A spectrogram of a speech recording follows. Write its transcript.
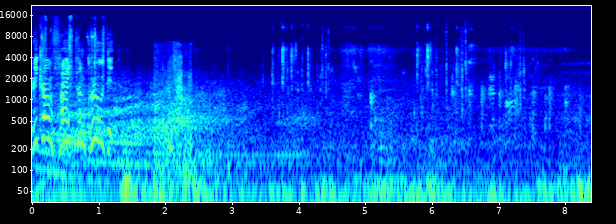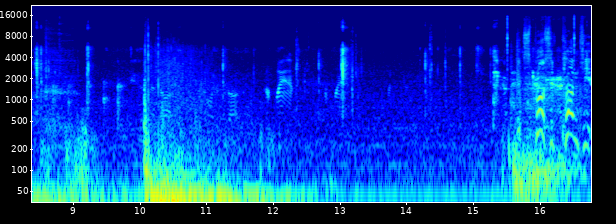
Recon flight concluded. Explosive planted.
